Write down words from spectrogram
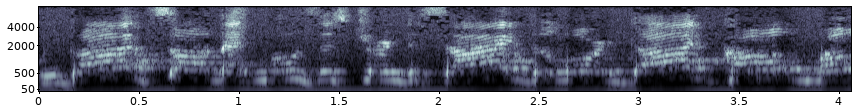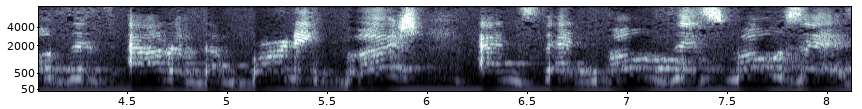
When God saw that Moses turned aside, the Lord God called Moses out of the burning bush and said, Moses, Moses.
